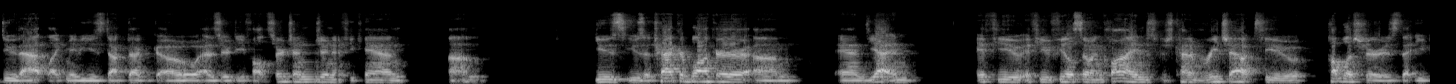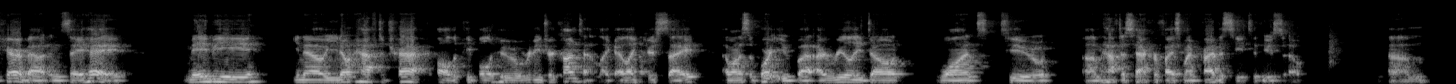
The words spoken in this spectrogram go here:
do that. Like maybe use DuckDuckGo as your default search engine if you can. Um, use use a tracker blocker, um, and yeah, and if you if you feel so inclined, just kind of reach out to publishers that you care about and say, hey, maybe you know you don't have to track all the people who read your content. Like I like your site, I want to support you, but I really don't want to um, have to sacrifice my privacy to do so. Um,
